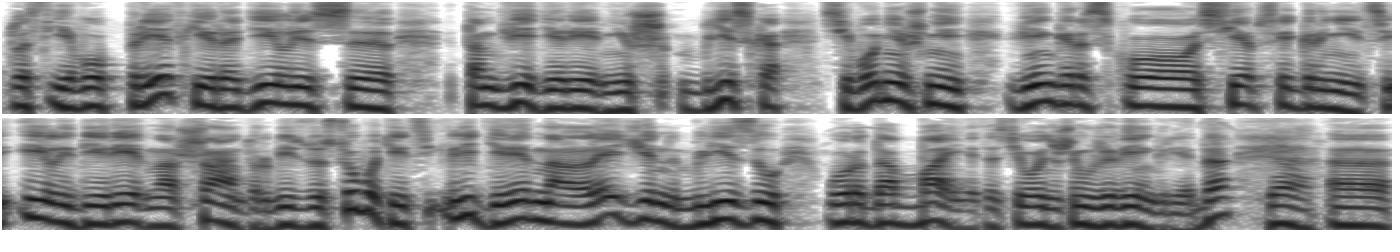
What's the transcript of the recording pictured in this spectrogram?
э, то есть его предки родились, э, там две деревни близко сегодняшней венгерско-сербской границы, или деревня Шандр близу Суботицы, или деревня Леджин близу города Бай, это сегодняшняя уже Венгрия, да? Да.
